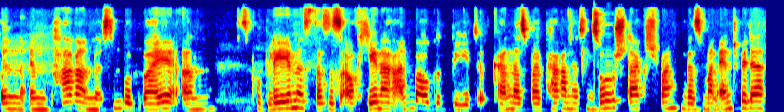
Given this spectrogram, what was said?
in, in Paranüssen, wobei ähm, Problem ist, dass es auch je nach Anbaugebiet kann das bei Paranüssen so stark schwanken, dass man entweder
